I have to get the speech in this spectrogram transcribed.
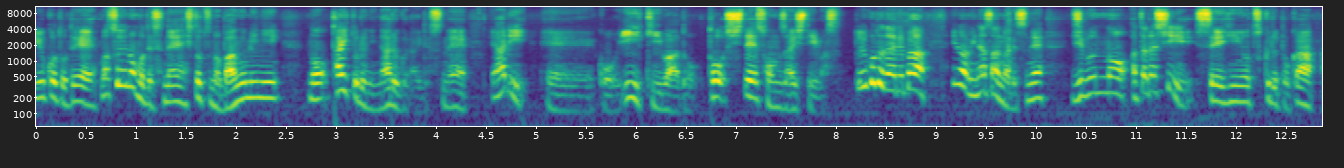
いうことで、まあ、そういうのもですね、一つの番組にのタイトルになるぐらいですね、やはり、え、こういいキーワードとして存在しています。ということであれば、今皆さんがですね、自分の新しい製品を作るとか、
